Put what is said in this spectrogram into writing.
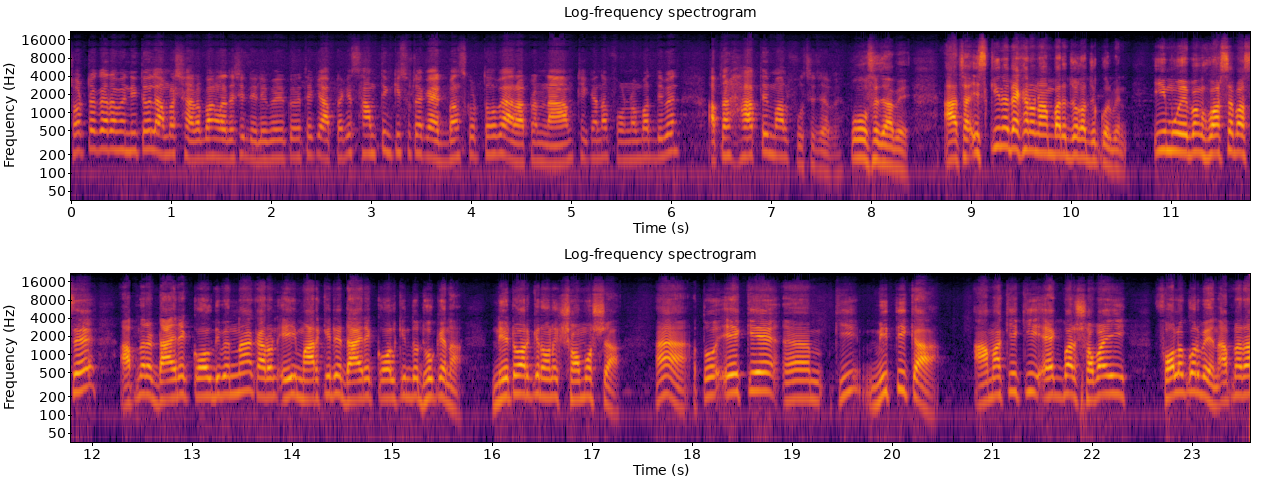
চট্টগ্রামে নিতে হলে আমরা সারা বাংলাদেশে ডেলিভারি করে থাকি। আপনাকে সামথিং কিছু টাকা অ্যাডভান্স করতে হবে আর আপনার নাম, ঠিকানা ফোন নাম্বার দিবেন। আপনার হাতে মাল পৌঁছে যাবে। পৌঁছে যাবে। আচ্ছা স্ক্রিনে দেখানো নাম্বারে যোগাযোগ করবেন। ইমো এবং হোয়াটসঅ্যাপ আছে। আপনারা ডাইরেক্ট কল দিবেন না, কারণ এই মার্কেটে ডাইরেক্ট কল কিন্তু ঢোকে না। নেটওয়ার্কের অনেক সমস্যা। হ্যাঁ তো একে কি? মিতিকা। আমাকে কি একবার সবাই ফলো করবেন, আপনারা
